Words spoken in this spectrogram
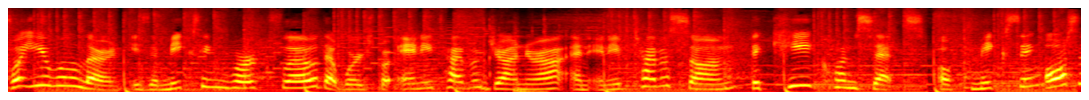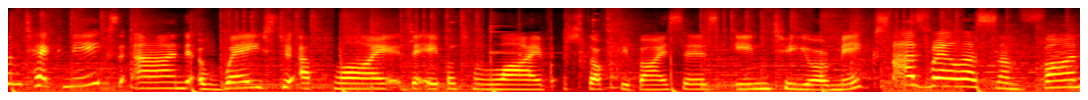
What you will learn is a mixing workflow that works for any type of genre and any type of song, the key concepts of mixing, awesome techniques, and ways to apply the Ableton Live stock devices into your mix, as well as some fun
